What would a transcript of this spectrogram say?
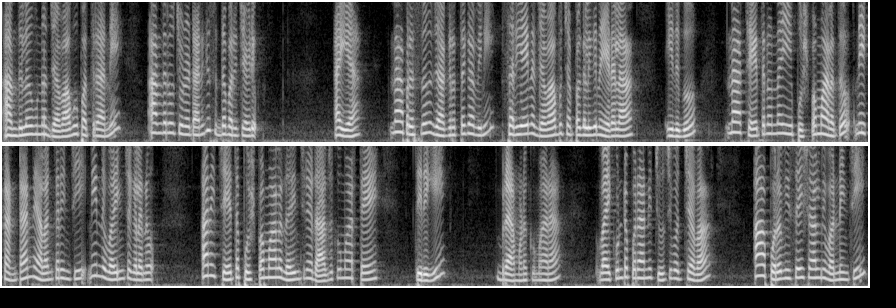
అందులో ఉన్న జవాబు పత్రాన్ని అందరూ చూడటానికి సిద్ధపరిచాడు అయ్యా నా ప్రశ్నను జాగ్రత్తగా విని సరి అయిన జవాబు చెప్పగలిగిన ఎడల ఇదిగో నా చేతనున్న ఈ పుష్పమాలతో నీ కంఠాన్ని అలంకరించి నిన్ను వరించగలను అని చేత పుష్పమాల ధరించిన రాజకుమార్తె తిరిగి బ్రాహ్మణ కుమార వైకుంఠపురాన్ని చూసి వచ్చావా? ఆ పుర విశేషాలని వర్ణించి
